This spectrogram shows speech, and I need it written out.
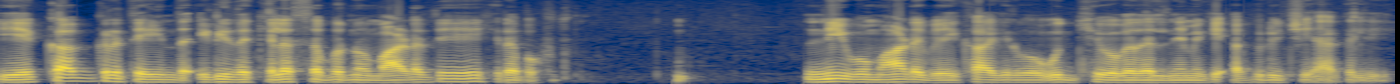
ಏಕಾಗ್ರತೆಯಿಂದ ಹಿಡಿದ ಕೆಲಸವನ್ನು ಮಾಡದೇ ಇರಬಹುದು. ನೀವು ಮಾಡಬೇಕಾಗಿರುವ ಉದ್ಯೋಗದಲ್ಲಿ ನಿಮಗೆ ಅಭಿರುಚಿಯಾಗಲಿ,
